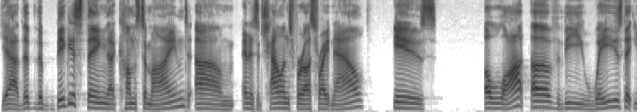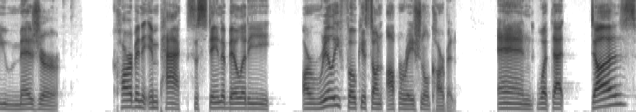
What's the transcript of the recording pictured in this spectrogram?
Yeah, the the biggest thing that comes to mind, um, and it's a challenge for us right now, is a lot of the ways that you measure carbon impact, sustainability, are really focused on operational carbon. And what that does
